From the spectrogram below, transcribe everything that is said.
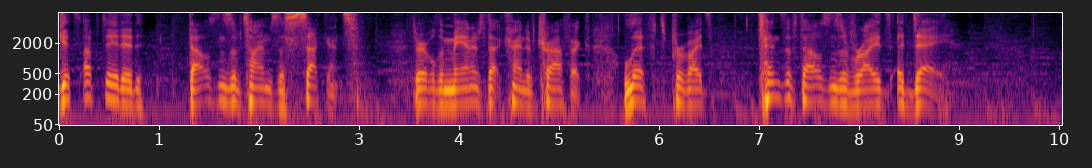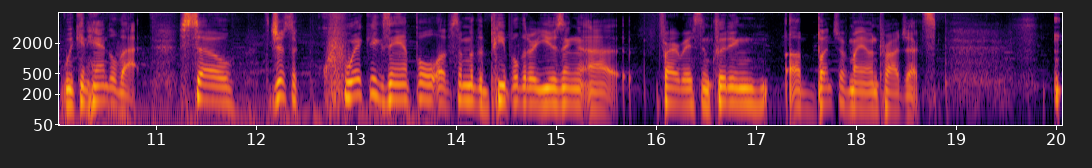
gets updated thousands of times a second they're able to manage that kind of traffic. Lyft provides tens of thousands of rides a day. We can handle that. So just a quick example of some of the people that are using uh, Firebase, including a bunch of my own projects.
